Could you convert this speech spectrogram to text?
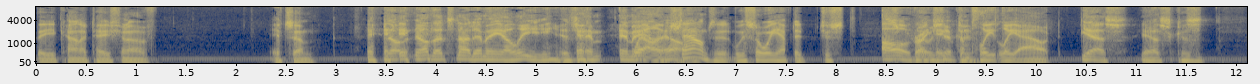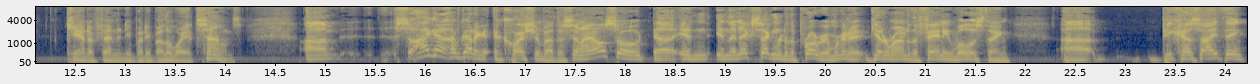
the connotation of it's a No, no, that's not M A L E. It's M M A well. It sounds it. We so we have to just Oh, strike it completely out. Yes, yes, because can't offend anybody by the way it sounds. Um, so I got, I've got a, a question about this, and I also uh, in in the next segment of the program we're going to get around to the Fani Willis thing uh, because I think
